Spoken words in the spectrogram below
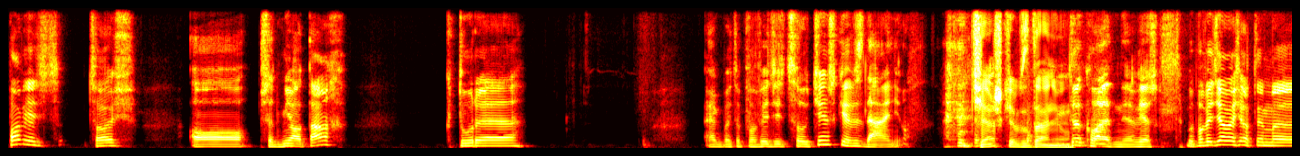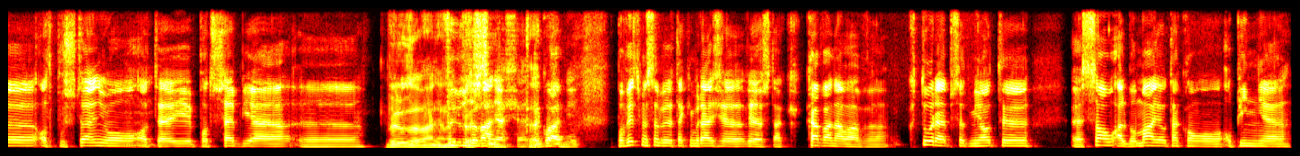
Powiedz coś o przedmiotach, które jakby to powiedzieć, są ciężkie w zdaniu. Ciężkie w zdaniu. Dokładnie, wiesz, bo powiedziałeś o tym e, odpuszczeniu, o tej potrzebie e, wyluzowania, wyluzowania się, tak. dokładnie. Powiedzmy sobie w takim razie, wiesz, tak, kawa na ławę. Które przedmioty e, są albo mają taką opinię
